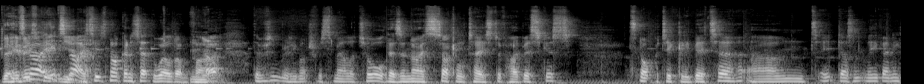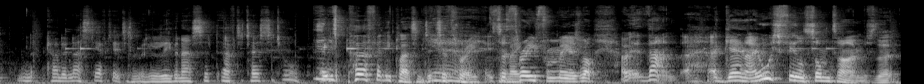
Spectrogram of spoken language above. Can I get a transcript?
The It's, hibiscus- ni- it's yeah. nice. It's not going to set the world on fire. No. There isn't really much of a smell at all. There's a nice subtle taste of hibiscus. It's not particularly bitter, and it doesn't leave any kind of nasty after. It doesn't really leave an acid aftertaste at all. It's perfectly pleasant. It's a three. It's a me. three from me as well. I mean, that again, I always feel sometimes that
